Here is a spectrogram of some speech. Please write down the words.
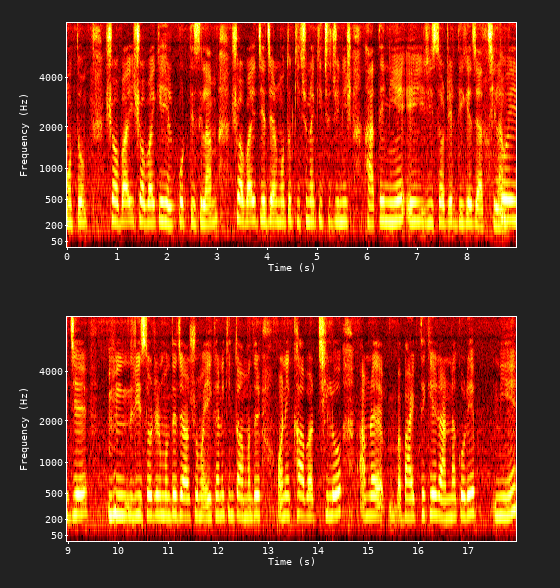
মতো সবাই, সবাইকে হেল্প করতেছিলাম। সবাই যে যার মতো কিছু না কিছু জিনিস হাতে নিয়ে এই রিসোর্টের দিকে যাচ্ছিলাম। তো এই যে রিসোর্টের মধ্যে যাওয়ার সময় এখানে কিন্তু আমাদের অনেক খাবার ছিল। আমরা বাইরে থেকে রান্না করে নিয়ে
